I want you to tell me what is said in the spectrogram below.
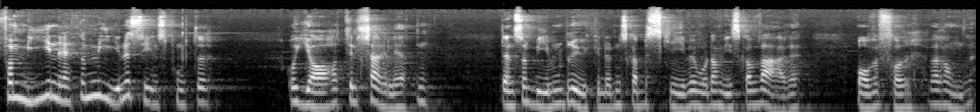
for min rett og mine synspunkter. Og ja til kjærligheten, den som Bibelen bruker når den skal beskrive hvordan vi skal være overfor hverandre.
